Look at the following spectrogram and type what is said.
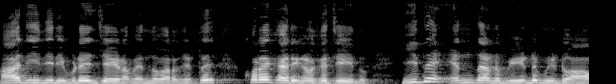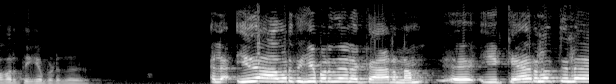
ആ രീതിയിൽ ഇവിടെയും ചെയ്യണം എന്ന് പറഞ്ഞിട്ട് കുറേ കാര്യങ്ങളൊക്കെ ചെയ്യുന്നു. ഇത് എന്താണ് വീണ്ടും വീണ്ടും ആവർത്തിക്കപ്പെടുന്നത്? അല്ല ഇത് ആവർത്തിക്കപ്പെടുന്നതിന് കാരണം ഈ കേരളത്തിലെ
